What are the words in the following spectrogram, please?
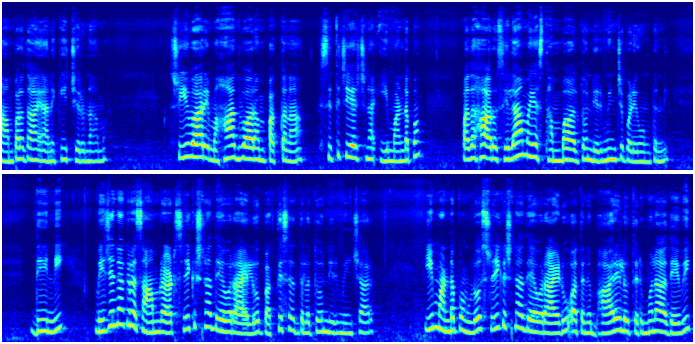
సాంప్రదాయానికి చిరునామా. శ్రీవారి మహాద్వారం పక్కన స్థితి చేర్చిన ఈ మండపం పదహారు శిలామయ స్తంభాలతో నిర్మించబడి ఉంటుంది. దీన్ని విజయనగర సామ్రాట్ శ్రీకృష్ణదేవరాయలు భక్తి శ్రద్ధలతో నిర్మించారు. ఈ మండపంలో శ్రీకృష్ణదేవరాయుడు అతని భార్యలు తిరుమలాదేవి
